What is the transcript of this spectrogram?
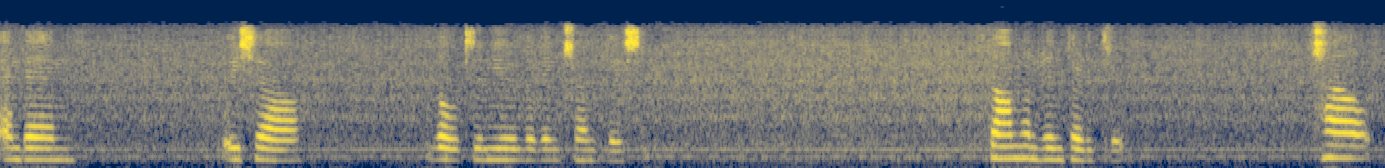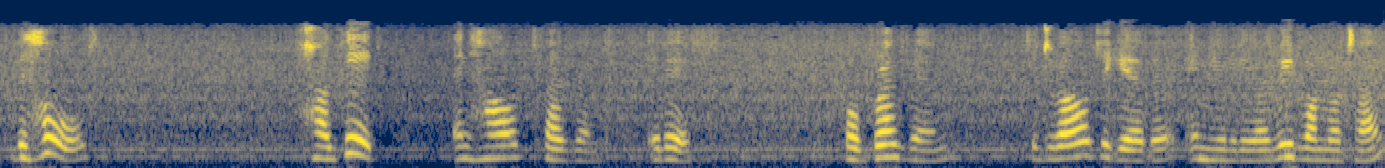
and then we shall go to New Living Translation. Psalm 133. How, behold, how good and how pleasant it is for brethren to dwell together in unity. I'll read one more time.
